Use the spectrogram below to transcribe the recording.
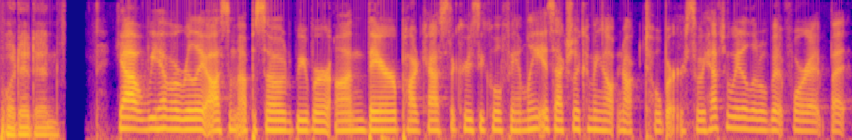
put it in Yeah, we have a really awesome episode. We were on their podcast, The Crazy Cool Family. It's actually coming out in October, so we have to wait a little bit for it, but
